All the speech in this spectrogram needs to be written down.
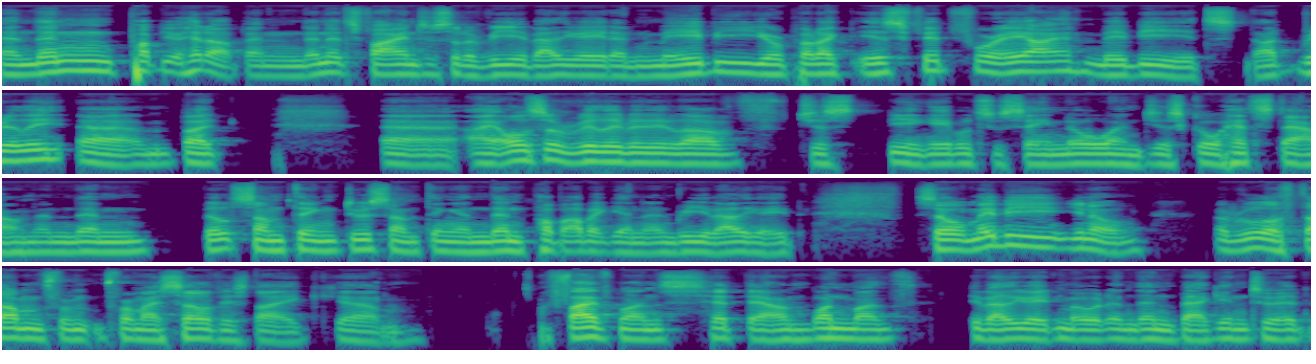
and then pop your head up and then it's fine to sort of reevaluate and maybe your product is fit for ai maybe it's not really um, but uh, i also really really love just being able to say no and just go heads down and then build something do something and then pop up again and reevaluate so maybe you know a rule of thumb for for myself is like um, five months head down, one month evaluate mode, and then back into it.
